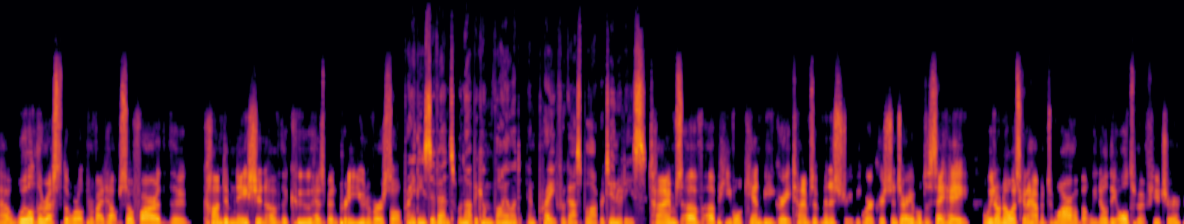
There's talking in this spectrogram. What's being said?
Uh, will the rest of the world provide help? So far, the condemnation of the coup has been pretty universal. Pray these events will not become violent and pray for gospel opportunities. Times of upheaval can be great times of ministry where Christians are able to say, hey, we don't know what's going to happen tomorrow, but we know the ultimate future.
